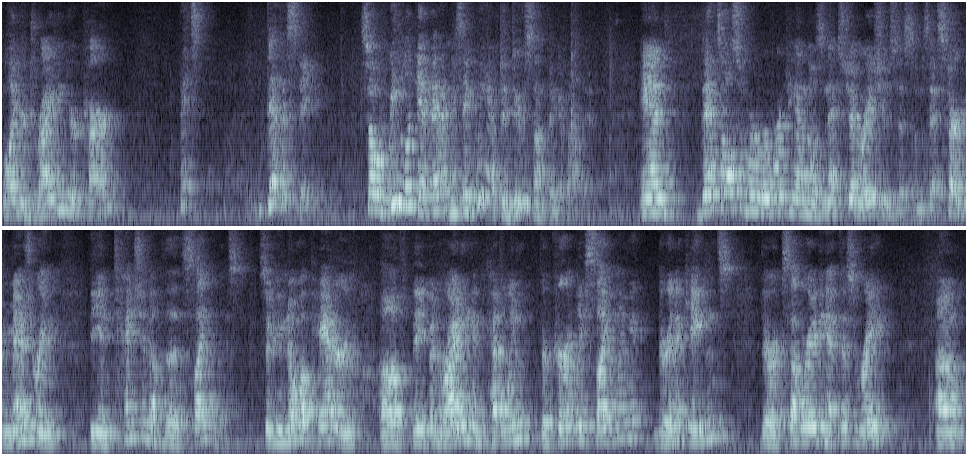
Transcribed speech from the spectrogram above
while you're driving your car, that's devastating. So we look at that and we say, we have to do something about it. And that's also where we're working on those next generation systems that start measuring the intention of the cyclist. So you know a pattern of they've been riding and pedaling, they're currently cycling they're in a cadence, they're accelerating at this rate, um,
